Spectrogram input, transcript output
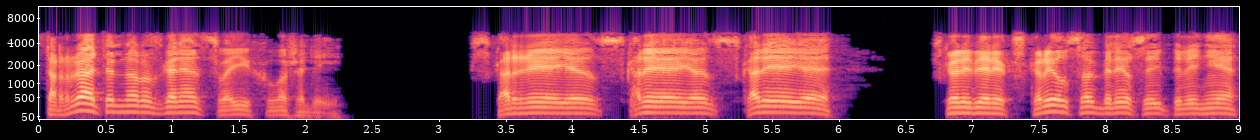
старательно разгонять своих лошадей. «Скорее, скорее, скорее!» Вскоре берег скрылся в белесой пелене,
